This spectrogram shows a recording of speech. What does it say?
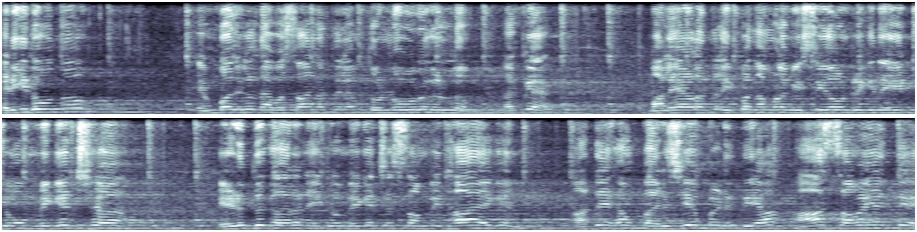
എനിക്ക് തോന്നുന്നു എൺപതുകളുടെ അവസാനത്തിലും തൊണ്ണൂറുകളിലും ഒക്കെ മലയാളത്തിൽ ഇപ്പം നമ്മൾ മിസ് ചെയ്തുകൊണ്ടിരിക്കുന്ന ഏറ്റവും മികച്ച എഴുത്തുകാരൻ ഏറ്റവും മികച്ച സംവിധായകൻ അദ്ദേഹം പരിചയപ്പെടുത്തിയ ആ സമയത്തെ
